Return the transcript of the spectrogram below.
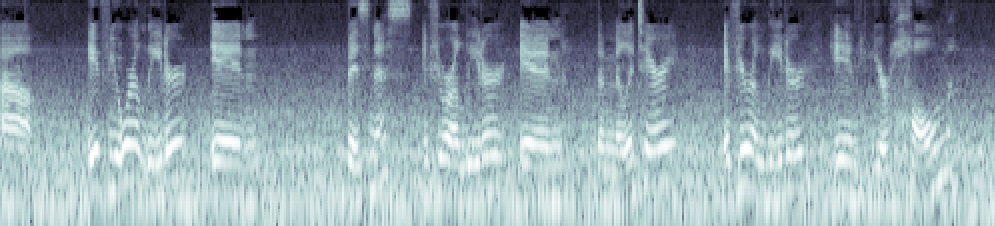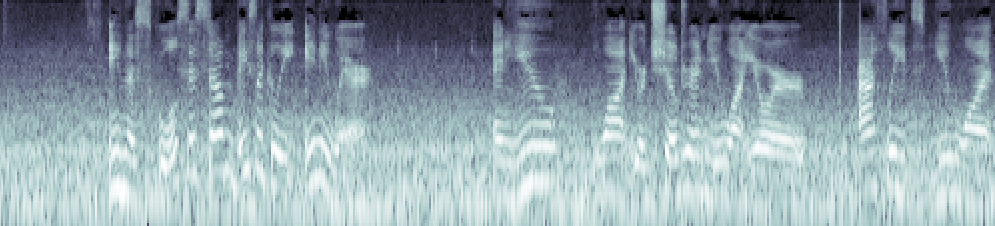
um, if you're a leader in business, if you're a leader in the military, if you're a leader in your home, in the school system, basically anywhere, and you want your children, you want your athletes, you want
